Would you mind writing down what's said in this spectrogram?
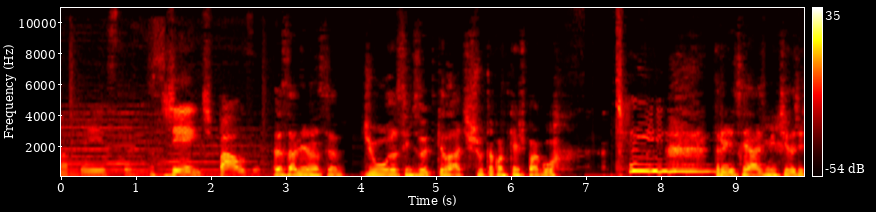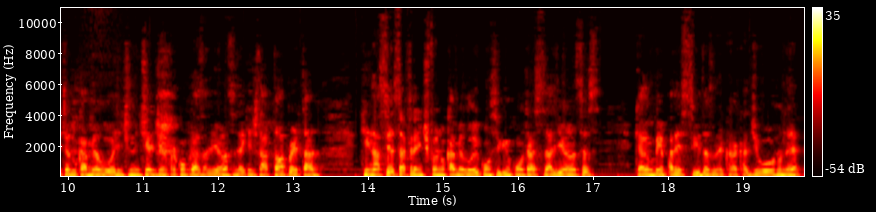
na festa. Gente, pausa. Essa aliança de ouro, assim, 18 quilates, chuta quanto que a gente pagou. 3 reais, mentira, gente, é do camelô. A gente não tinha dinheiro para comprar as alianças, né? Que a gente tava tão apertado que na sexta-feira a gente foi no camelô e conseguiu encontrar essas alianças que eram bem parecidas, né? Com a de ouro, né?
